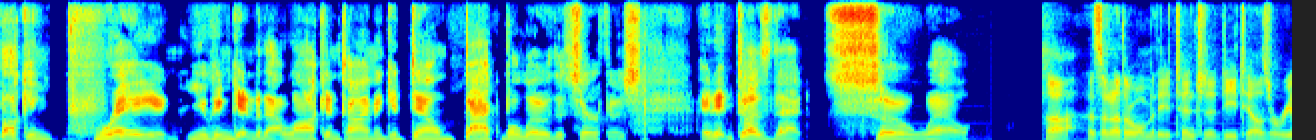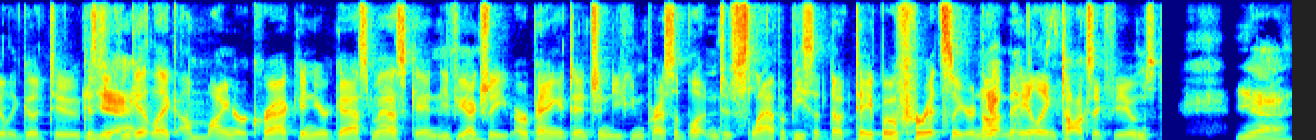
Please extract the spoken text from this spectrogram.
fucking praying you can get into that lock in time and get down back below the surface. And it does that so well Ah, that's another one where the attention to detail is really good too, because you can get like a minor crack in your gas mask, and if you Mhm. actually are paying attention, you can press a button to slap a piece of duct tape over it, so you're not Yep. inhaling toxic fumes. Yeah.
